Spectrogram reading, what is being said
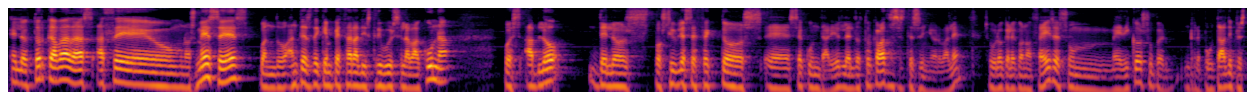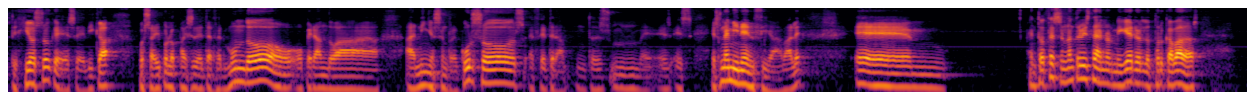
El doctor Cavadas hace unos meses, cuando antes de que empezara a distribuirse la vacuna, pues habló de los posibles efectos eh, secundarios. El doctor Cavadas es este señor, ¿vale? Seguro que le conocéis, es un médico súper reputado y prestigioso que se dedica pues, a ir por los países de tercer mundo, operando a, niños sin recursos, etc. Entonces, mm, es, es, una eminencia, ¿vale? Eh, entonces, en una entrevista en Hormiguero, el doctor Cavadas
